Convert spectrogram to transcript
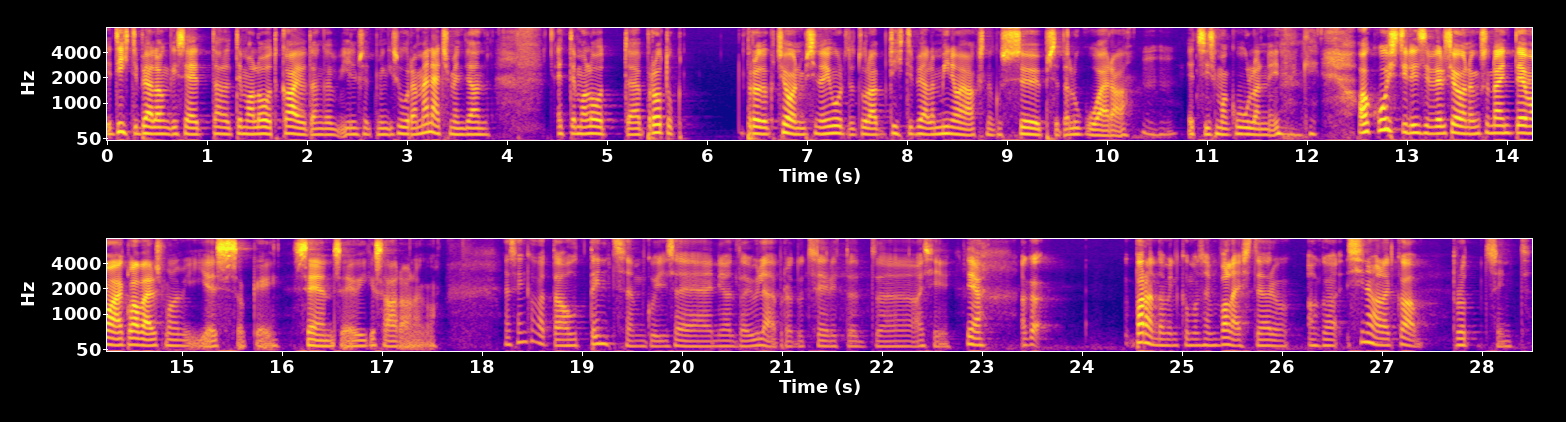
ja tihtipeale ongi see, et tal, tema lood ka ju, ta on ka ilmselt mingi suure management'i andnud, et tema lood, produkt, produktsioon, mis sinna juurde tuleb, tihtipeale minu jaoks nagu sööb seda lugu ära Mhm. et siis ma kuulan neid mingi akustilisi versioone, kus on ainult tema ja klaver, siis ma olen jess, okei okay., see on see õige Saara nagu. ja see on ka vaata autentsem kui see nii-öelda üleprodutseeritud äh, asi. jah, aga paranda mind, kui ma sain valesti aru, aga sina oled ka protsent.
